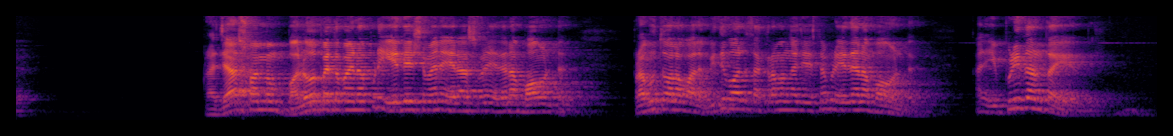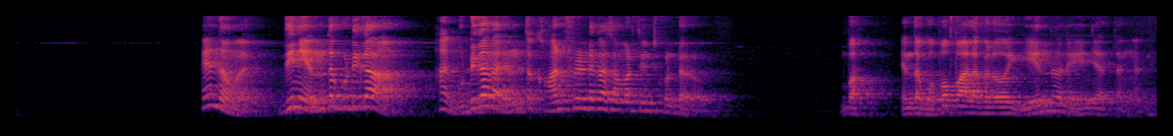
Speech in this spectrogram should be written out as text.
ప్రజాస్వామ్యం బలోపేతమైనప్పుడు ఏ దేశమైనా ఏ రాష్ట్రమైనా ఏదైనా బాగుంటుంది. ప్రభుత్వాల వాళ్ళ విధి వాళ్ళు సక్రమంగా చేసినప్పుడు ఏదైనా బాగుంటుంది. కానీ ఇప్పుడు ఇదంతా ఏంది? ఏందో మరి దీన్ని ఎంత గుడ్డిగా గుడ్డిగా కాదు ఎంత కాన్ఫిడెంట్గా సమర్థించుకుంటారు? బా ఎంత గొప్ప పాలకులో ఏందో ఏం చేస్తాం కానీ.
